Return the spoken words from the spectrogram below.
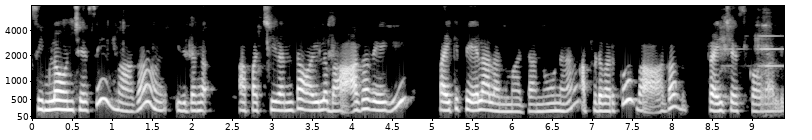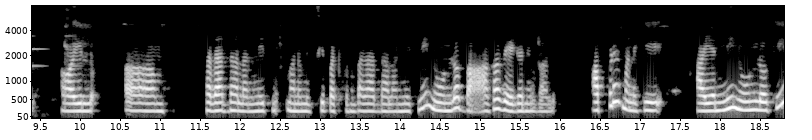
సిమ్‌లో ఉంచేసి బాగా ఈ విధంగా ఆ పచ్చివంతా ఆయిల్‌లో బాగా వేగి పైకి తేలాలన్నమాట నూనె. అప్పటి వరకు బాగా ఫ్రై చేసుకోవాలి ఆయిల్‌లో. పదార్థాలన్నిటిని మనం మిక్సీ పట్టుకున్న పదార్థాలన్నిటిని నూనెలో బాగా వేగనివ్వాలి. అప్పుడే మనకి అవన్నీ నూనెలోకి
